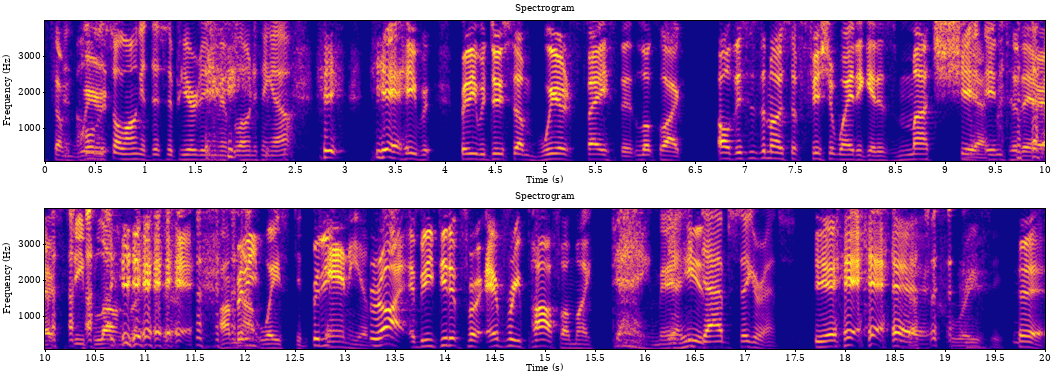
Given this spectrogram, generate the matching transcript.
Some hold it so long it disappeared, didn't even blow anything out. He- yeah, he would, but he would do some weird face that looked like, oh, this is the most efficient way to get as much shit Yeah. into there. That's deep lung. Right there. yeah, I'm But not he- wasting but he- any of right. this. But he did it for every puff. I'm like, dang man, yeah, he, he, dabs cigarettes. Yeah, That's crazy. Yeah,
